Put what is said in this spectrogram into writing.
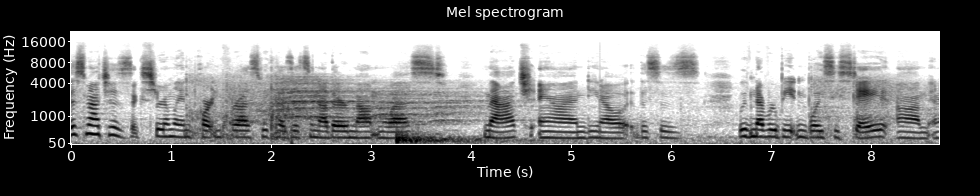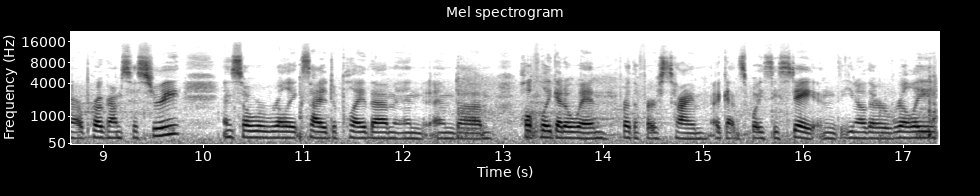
This match is extremely important for us because it's another Mountain West match, and you know this is we've never beaten Boise State um, in our program's history, and so we're really excited to play them and and um, hopefully get a win for the first time against Boise State. And you know they're a really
